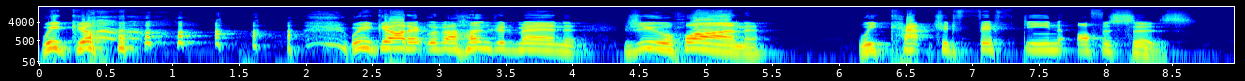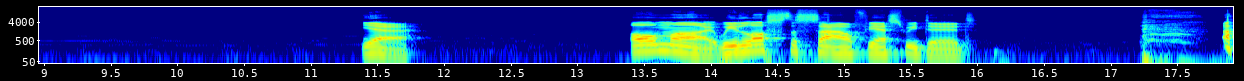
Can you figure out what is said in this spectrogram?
We got We got it with a hundred men. Zhu Huan. We captured 15 officers. Yeah. Oh my, we lost the south. Yes, we did.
